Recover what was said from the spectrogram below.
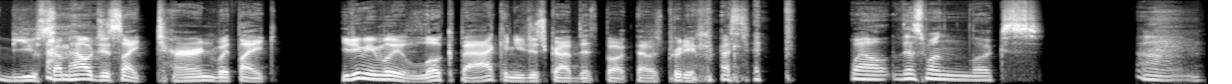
You somehow just like turned with like, you didn't even really look back and you just grabbed this book. That was pretty impressive. Well, this one looks, um,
